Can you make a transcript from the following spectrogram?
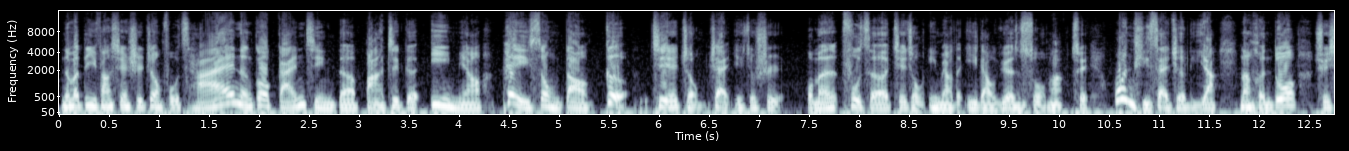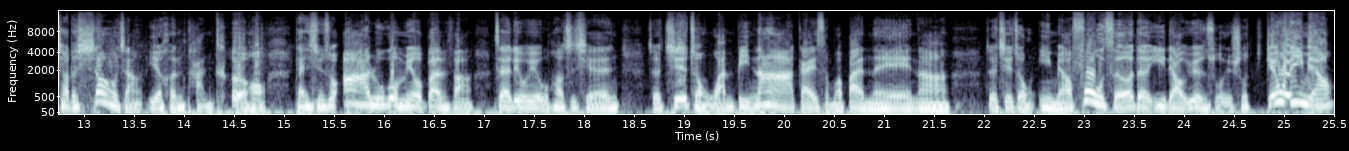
那么地方县市政府才能够赶紧的把这个疫苗配送到各接种站，也就是。我们负责接种疫苗的医疗院所嘛，所以问题在这里呀。那很多学校的校长也很忐忑哦，担心说啊，如果没有办法在六月五号之前这接种完毕，那该怎么办呢？那这接种疫苗负责的医疗院所也说，给我疫苗，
